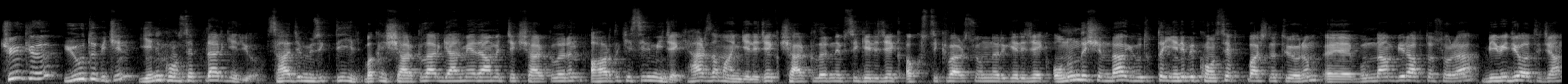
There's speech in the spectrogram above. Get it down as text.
Çünkü YouTube için yeni konseptler geliyor. Sadece müzik değil. Bakın şarkılar gelmeye devam edecek. Şarkıların ardı kesilmeyecek. Her zaman gelecek. Şarkıların hepsi gelecek. Akustik versiyonları gelecek. Onun dışında YouTube'da yeni bir konsept başlatıyorum. Ee, bundan bir hafta sonra bir video atacağım.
